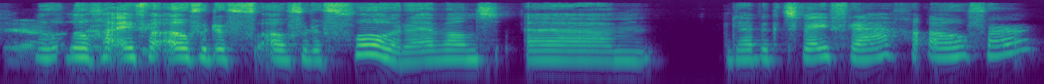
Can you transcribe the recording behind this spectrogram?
ja, Nog, nog en even over de, over de voren, want ehm, daar heb ik twee vragen over.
